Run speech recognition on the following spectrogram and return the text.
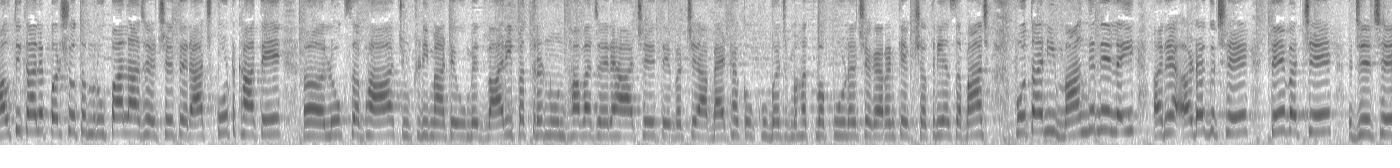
આવતીકાલે પરસોત્તમ રૂપાલા જે છે, તે રાજકોટ ખાતે લોકસભા ચૂંટણી માટે ઉમેદવારી પત્ર નોંધાવા જઈ રહ્યા છે. તે વચ્ચે આ બેઠકો ખૂબ જ મહત્વપૂર્ણ છે, કારણ કે ક્ષત્રિય સમાજ પોતાની માંગને લઈ અને અડગ છે. તે વચ્ચે જે છે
